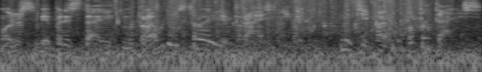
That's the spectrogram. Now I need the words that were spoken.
Можешь себе представить, мы правда устроили праздник? Ну, типа, попытались.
